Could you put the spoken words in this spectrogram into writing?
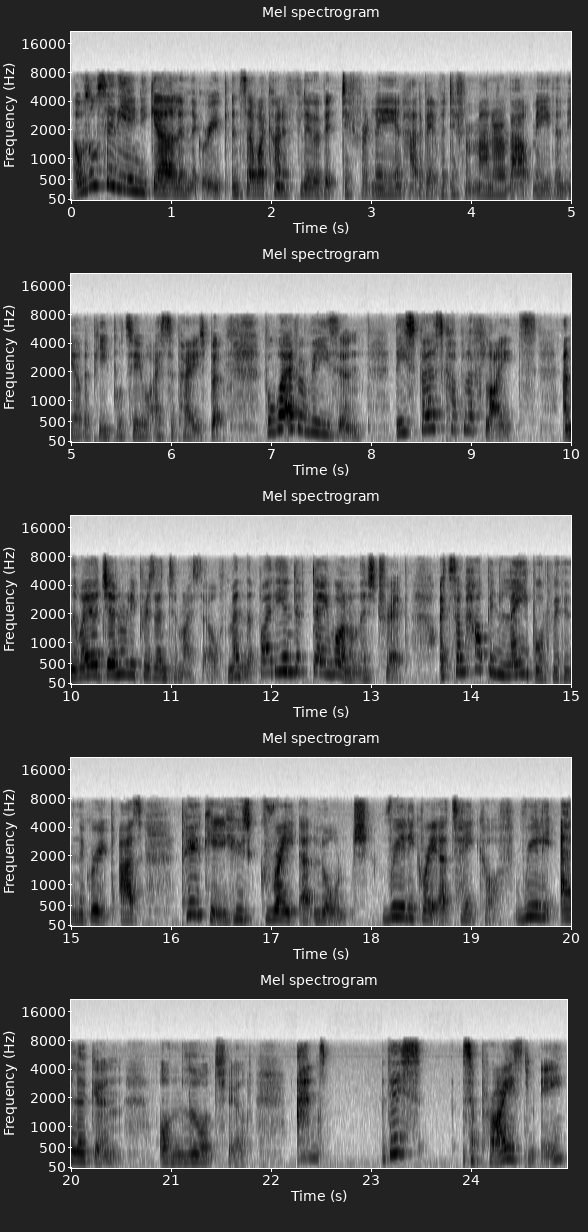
I was also the only girl in the group, and so I kind of flew a bit differently and had a bit of a different manner about me than the other people too, I suppose. But for whatever reason, these first couple of flights and the way I generally presented myself meant that by the end of day one on this trip, I'd somehow been labelled within the group as Pooky, who's great at launch, really great at takeoff, really elegant on launch field. And this surprised me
